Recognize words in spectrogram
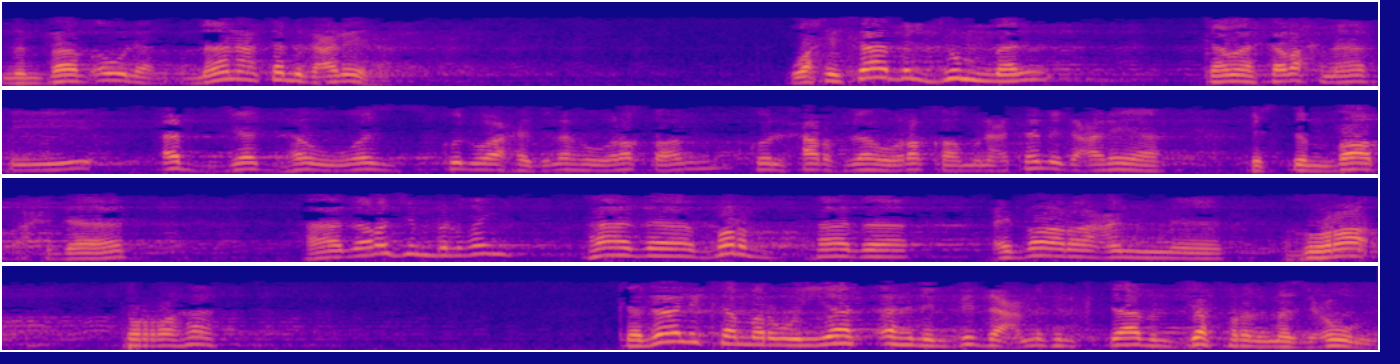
من باب أولى ما نعتمد عليها. وحساب الجمل كما شرحنا في أبجد هوز كل واحد له رقم كل حرف له رقم ونعتمد عليها في استنباط أحداث. هذا رجم بالغيب هذا ضرب هذا عبارة عن هراء ترهات. كذلك مرويات أهل البدع مثل كتاب الجفر المزعوم.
